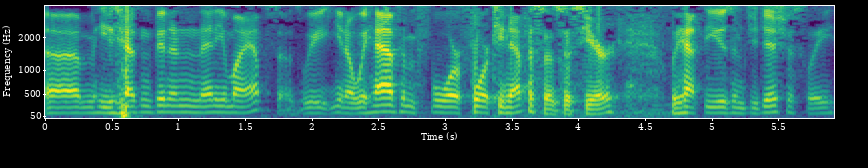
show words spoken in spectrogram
um, he hasn't been in any of my episodes. We, you know, we have him for 14 episodes this year. We have to use him judiciously.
